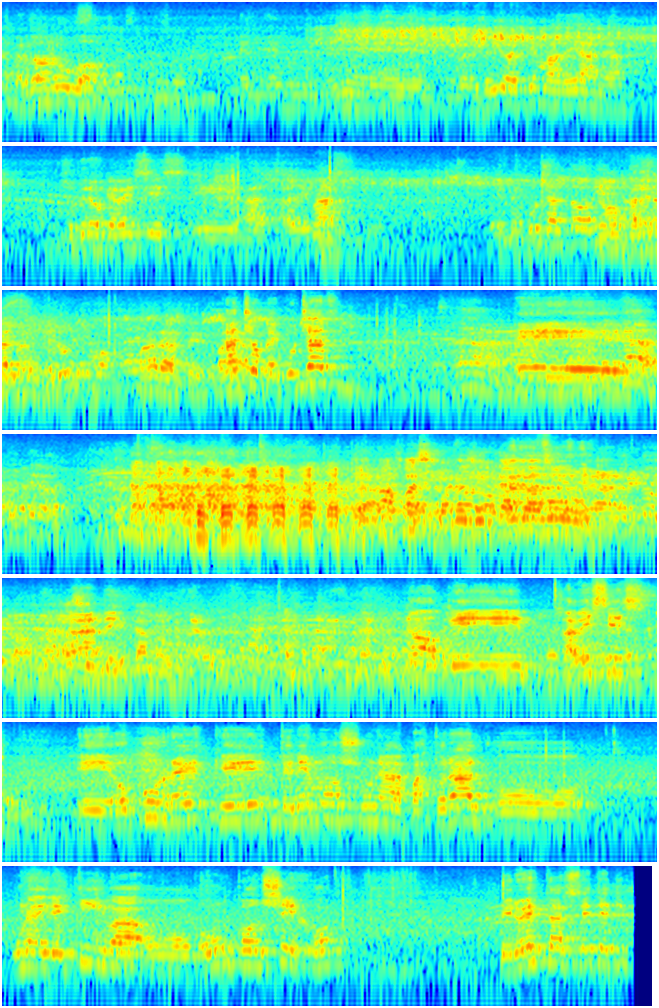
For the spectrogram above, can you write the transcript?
Perdón, Hugo. En, en, en, en, referido al tema de Ana, yo creo que a veces, eh, a, además. Eh, ¿Me escuchan todos bien? No, parate, el último. Párate, párate. Cacho, ¿me escuchas? Eh, Es más fácil proyectarlo a vos. Más fácil proyectarlo a vos. No, que a veces eh, ocurre que tenemos una pastoral o una directiva o, o un consejo, pero estas, este tipo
